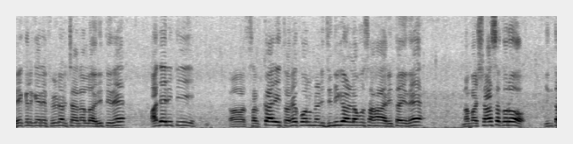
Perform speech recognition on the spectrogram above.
ರೇಖಲಿಗೆರೆ ಫೀಡರ್ ಚಾನಲ್ ಹರಿತಿದೆ. ಅದೇ ರೀತಿ ಸರ್ಕಾರಿ ತೊರೆಕೋಲಂನಲ್ಲಿ ಜಿನಿಗೆ ಹಳ್ಳವೂ ಸಹ ಹರಿತಾ ಇದೆ. ನಮ್ಮ ಶಾಸಕರು ಇಂಥ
